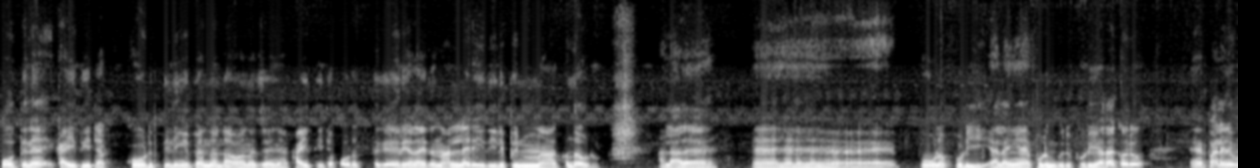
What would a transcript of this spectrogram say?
പോത്തിനെ കൈത്തീറ്റ കൊടുത്തില്ലെങ്കിൽ ഇപ്പം എന്താ വെച്ച് കഴിഞ്ഞാൽ കൈത്തീറ്റ കൊടുത്ത് കയറി അതായത് നല്ല രീതിയിൽ പിണ്ണാക്കും തവിടും. അല്ലാതെ പൂളപ്പൊടി അല്ലെങ്കിൽ പുളിങ്കുരുപ്പൊടി അതൊക്കെ ഒരു പലരും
